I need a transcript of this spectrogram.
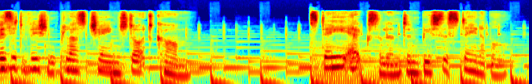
Visit visionpluschange.com. Stay excellent and be sustainable.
